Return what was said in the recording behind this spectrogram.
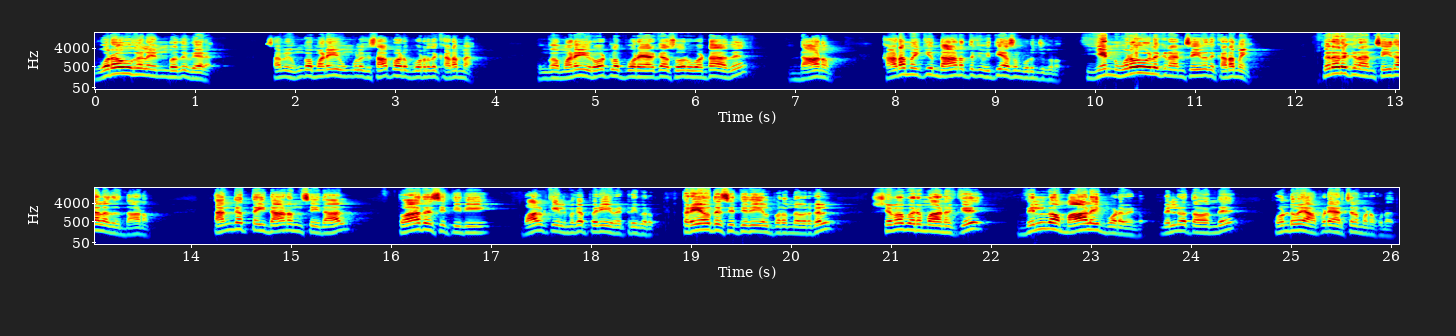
உறவுகள் என்பது வேற. சாமி உங்கள் மனைவி உங்களுக்கு சாப்பாடு போடுறது கடமை. உங்கள் மனைவி ரோட்டில் போகிற யாருக்கா சோறு போட்டால் அது தானம். கடமைக்கும் தானத்துக்கும் வித்தியாசம் புரிஞ்சுக்கணும். என் உறவுகளுக்கு நான் செய்வது கடமை. பிறருக்கு நான் செய்தால் அது தானம். தங்கத்தை தானம் செய்தால் துவாதசி திதி வாழ்க்கையில் மிகப்பெரிய வெற்றி பெறும். திரையோதசி திதியில் பிறந்தவர்கள் சிவபெருமானுக்கு வில்வ மாலை போட வேண்டும். வில்வத்தை வந்து கொண்டு போய் அப்படியே அர்ச்சனை பண்ணக்கூடாது.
